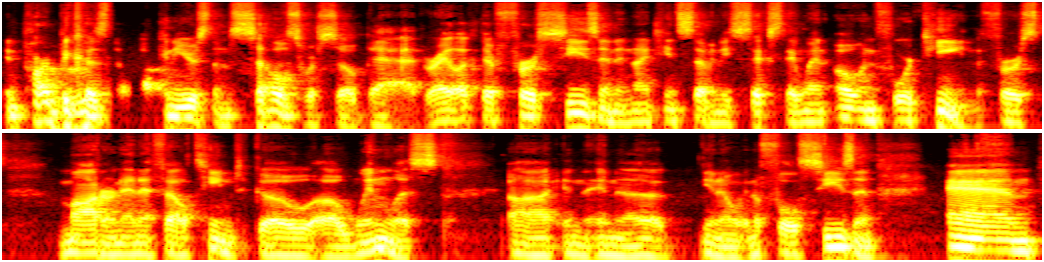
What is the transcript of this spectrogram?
in part mm-hmm. because the Buccaneers themselves were so bad, right? Like their first season in 1976, they went 0 and 14, the first modern NFL team to go uh, winless uh, in in a you know in a full season, and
